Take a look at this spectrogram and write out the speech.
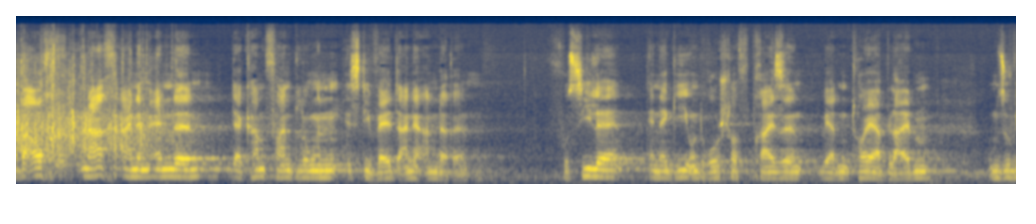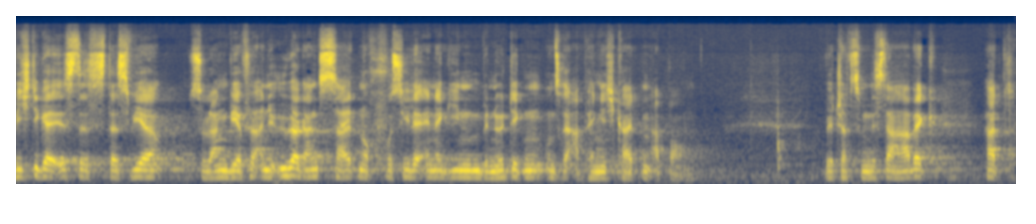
Aber auch nach einem Ende der Kampfhandlungen ist die Welt eine andere. Fossile Energie- und Rohstoffpreise werden teuer bleiben. Umso wichtiger ist es, dass wir, solange wir für eine Übergangszeit noch fossile Energien benötigen, unsere Abhängigkeiten abbauen. Wirtschaftsminister Habeck hat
